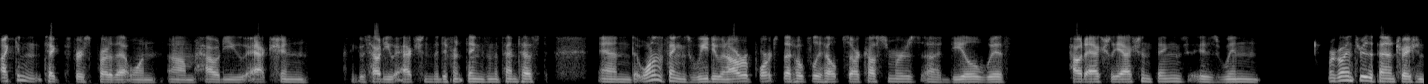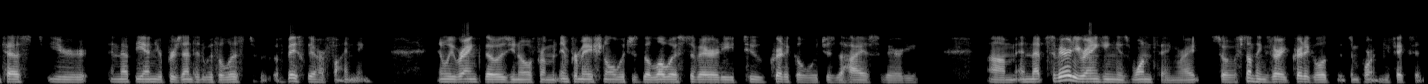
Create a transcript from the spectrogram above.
I can take the first part of that one. Um, how do you action? I think it was how do you action the different things in the pen test? And one of the things we do in our reports that hopefully helps our customers uh, deal with how to actually action things is when we're going through the penetration test, you're and at the end you're presented with a list of basically our findings and we rank those, you know, from an informational, which is the lowest severity, to critical, which is the highest severity. Um, and that severity ranking is one thing, right? So if something's very critical, it's, important you fix it.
